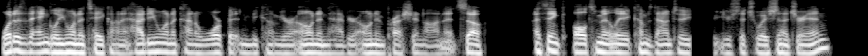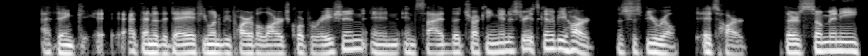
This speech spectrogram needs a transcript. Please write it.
What is the angle you want to take on it? How do you want to kind of warp it and become your own and have your own impression on it? So I think ultimately it comes down to your situation that you're in. I think eh, at the end of the day, if you want to be part of a large corporation in inside the trucking industry, it's going to be hard. Let's just be real. It's hard. There's so many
